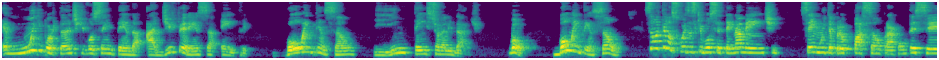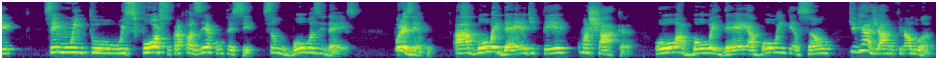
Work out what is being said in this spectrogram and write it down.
é muito importante que você entenda a diferença entre boa intenção e intencionalidade. Bom, boa intenção são aquelas coisas que você tem na mente, sem muita preocupação para acontecer, sem muito esforço para fazer acontecer. São boas ideias. Por exemplo, a boa ideia de ter uma chácara, ou a boa ideia, a boa intenção de viajar no final do ano.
